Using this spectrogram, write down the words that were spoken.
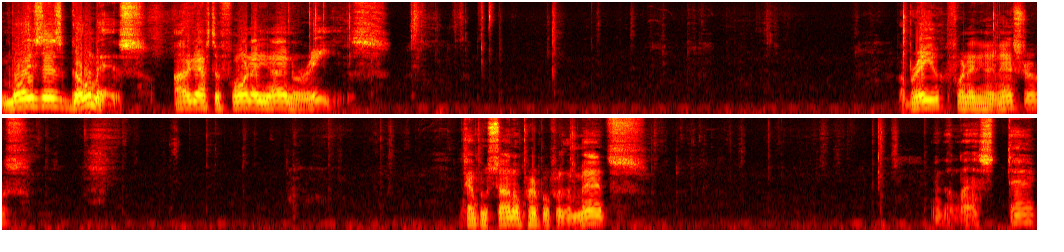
Moises Gomez, autograph to 499 Rays. Abreu, 499 Astros. Campusano, purple for the Mets. And the last deck.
